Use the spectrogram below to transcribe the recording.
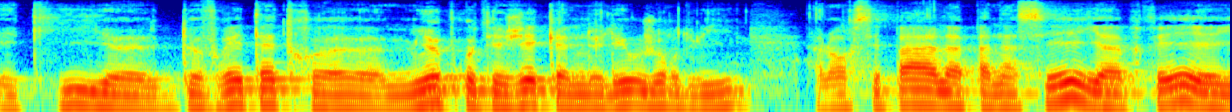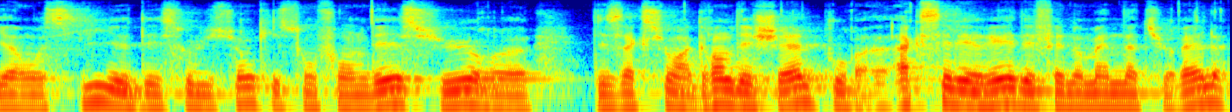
et qui devrait être mieux protégée qu'elle ne l'est aujourd'hui. Alors c'est pas la panacée. A après, il y a aussi des solutions qui sont fondées sur des actions à grande échelle pour accélérer des phénomènes naturels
